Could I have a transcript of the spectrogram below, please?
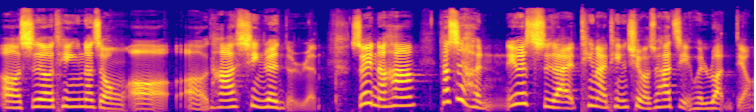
呃，时而听那种呃呃他信任的人，所以呢，他他是很因为时来听来听去嘛，所以他自己会乱掉，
